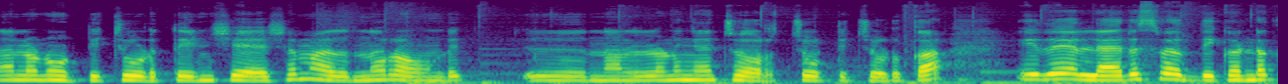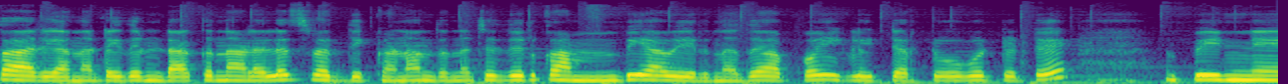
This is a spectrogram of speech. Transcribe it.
നല്ലോണം ഒട്ടിച്ചു കൊടുത്തതിന് ശേഷം അതൊന്ന് റൗണ്ട് നല്ലോണം ഇങ്ങനെ ചൊറച്ച് ഒട്ടിച്ചു കൊടുക്കുക ഇത് എല്ലാവരും ശ്രദ്ധിക്കേണ്ട കാര്യമാണ് കേട്ടോ ഇത് ഉണ്ടാക്കുന്ന ആളെല്ലാം ശ്രദ്ധിക്കണം. എന്താണെന്ന് വെച്ചാൽ ഇതൊരു കമ്പിയാണ് വരുന്നത്. അപ്പോൾ ഈ ഗ്ലിറ്റർ ട്യൂബ് ഇട്ടിട്ട് പിന്നെ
